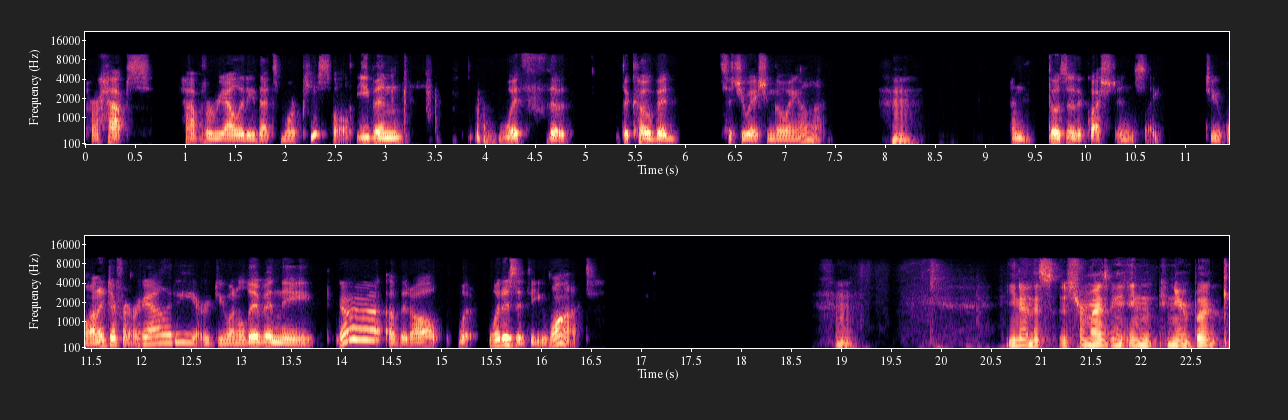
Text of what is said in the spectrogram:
perhaps have a reality that's more peaceful, even with the the COVID situation going on? Hmm. And those are the questions. Like, do you want a different reality, or do you want to live in the uh, of it all? What What is it that you want? Hmm. You know, this this reminds me in in your book,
